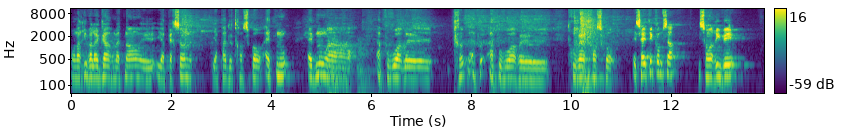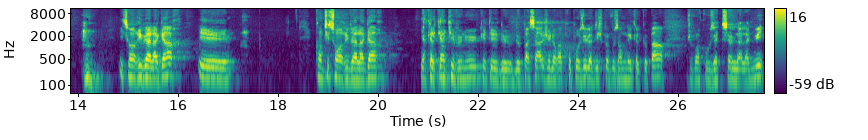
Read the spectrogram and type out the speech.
on arrive à la gare maintenant et il n'y a personne, il n'y a pas de transport. Aide-nous, aide-nous à, pouvoir, euh, euh, trouver un transport. Et ça a été comme ça. Ils sont arrivés, ils sont arrivés à la gare et quand ils sont arrivés à la gare, il y a quelqu'un qui est venu, qui était de, passage, il leur a proposé, il a dit, je peux vous emmener quelque part. Je vois que vous êtes seul la, la nuit.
